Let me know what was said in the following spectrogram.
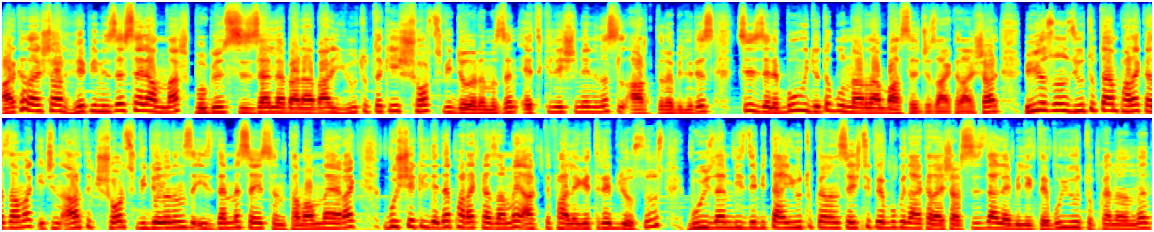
Arkadaşlar hepinize selamlar. Bugün sizlerle beraber YouTube'daki Shorts videolarımızın etkileşimlerini nasıl arttırabiliriz? Sizlere bu videoda bunlardan bahsedeceğiz arkadaşlar. Biliyorsunuz YouTube'dan para kazanmak için artık Shorts videolarınızı izlenme sayısını tamamlayarak bu şekilde de para kazanmayı aktif hale getirebiliyorsunuz. Bu yüzden biz de bir tane YouTube kanalı seçtik ve bugün arkadaşlar sizlerle birlikte bu YouTube kanalının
